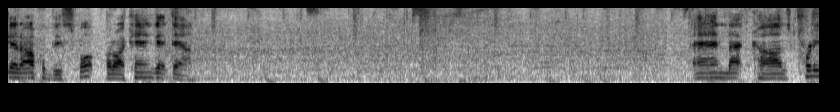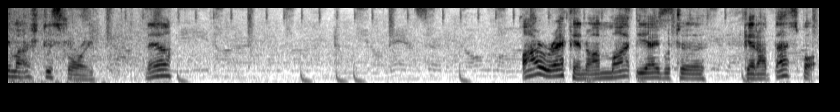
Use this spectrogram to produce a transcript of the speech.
get up at this spot, but I can get down. And that car's pretty much destroyed. now. I reckon I might be able to get up that spot.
